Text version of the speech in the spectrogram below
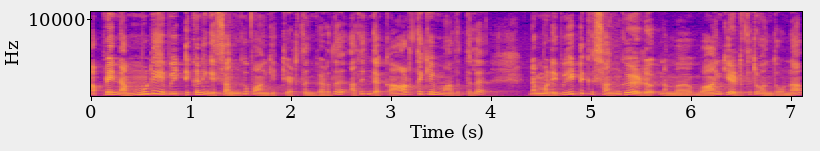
அப்படி நம்முடைய வீட்டுக்கு நீங்கள் சங்கு வாங்கிக்கிறதுங்கிறது அது இந்த கார்த்திகை மாதத்தில் நம்முடைய வீட்டுக்கு சங்கு எடு நம்ம வாங்கி எடுத்துகிட்டு வந்தோன்னா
